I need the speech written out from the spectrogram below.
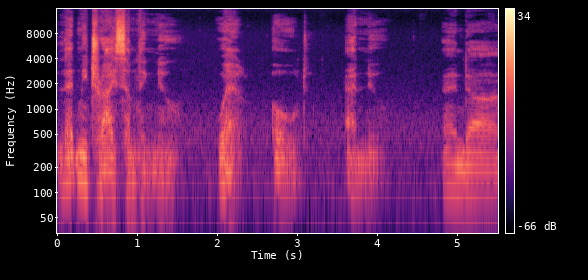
Let me try something new. Well, old and new. And uh,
